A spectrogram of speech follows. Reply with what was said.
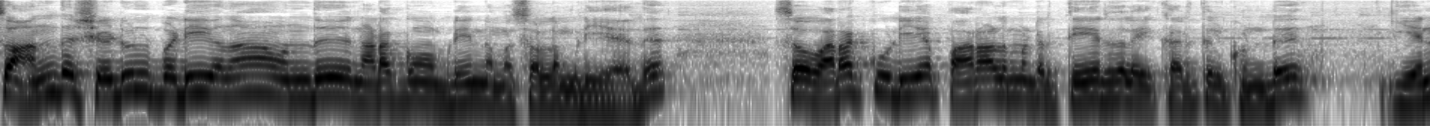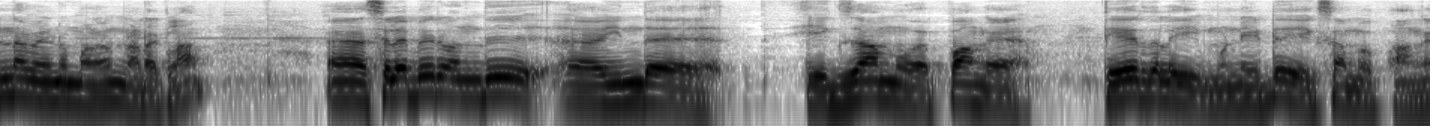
ஸோ அந்த ஷெட்யூல் படி தான் வந்து நடக்கும் அப்படின்னு நம்ம சொல்ல முடியாது. ஸோ வரக்கூடிய பாராளுமன்ற தேர்தலை கருத்தில் கொண்டு என்ன வேணுமானாலும் நடக்கலாம். சில பேர் வந்து இந்த எக்ஸாம் வைப்பாங்க. தேர்தலை முன்னிட்டு எக்ஸாம் வைப்பாங்க.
